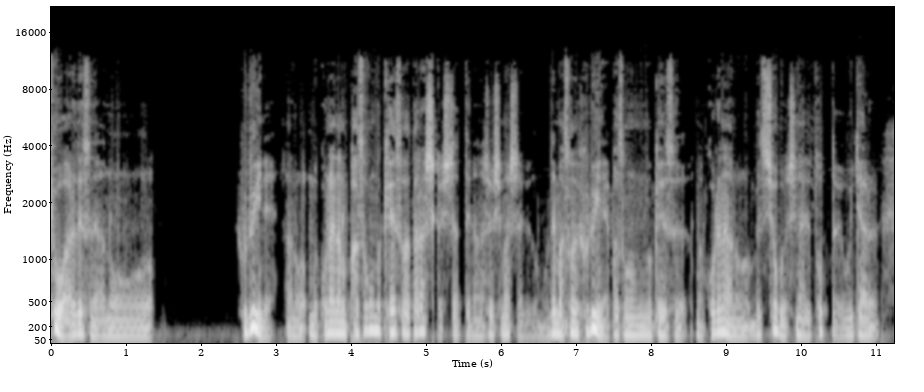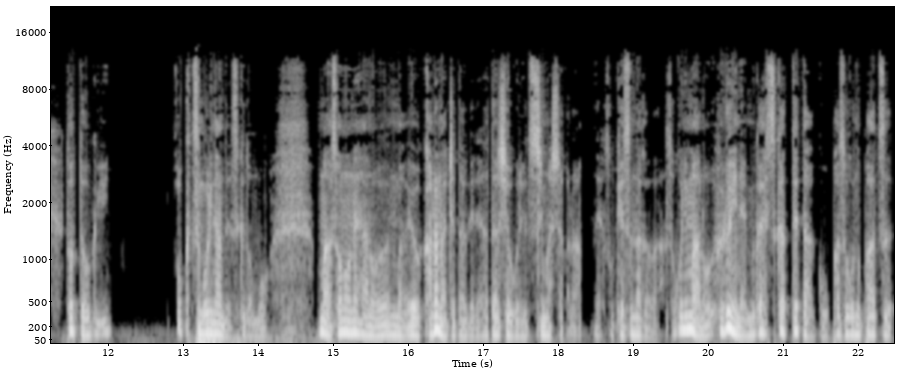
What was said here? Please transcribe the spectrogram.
今日はあれですね、あのー、古いね、あの、まあ、この間のパソコンのケースを新しくしたっていう話をしましたけども、で、まあ、その古いね、パソコンのケース、まあ、これね、あの、別処分しないで取っておいてある、取っておく、置くつもりなんですけども、まあ、そのね、あの、まあ、要は空になっちゃったわけで、新しい方に移しましたから、ね、そのケースの中が、そこに、まあ、あの、古いね、昔使ってた、こう、パソコンのパーツ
